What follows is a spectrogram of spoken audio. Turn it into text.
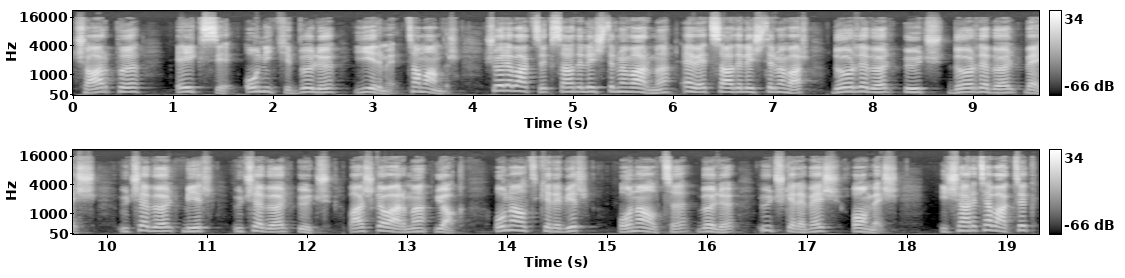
çarpı eksi 12 bölü 20. Tamamdır. Şöyle baktık sadeleştirme var mı? Evet sadeleştirme var. 4'e böl 3, 4'e böl 5. 3'e böl 1, 3'e böl 3. Başka var mı? Yok. 16 kere 1, 16 bölü 3 kere 5, 15. İşarete baktık.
